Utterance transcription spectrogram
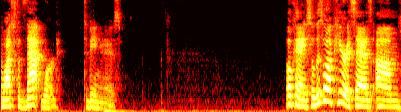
watch for that word to be in your news. Okay, so this one up here it says, um,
